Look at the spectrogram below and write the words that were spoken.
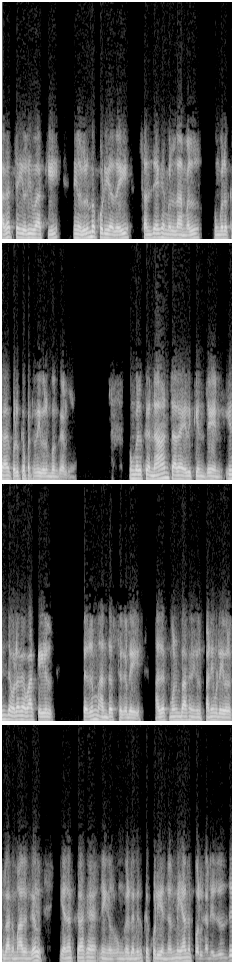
அகத்தை விரிவாக்கி நீங்கள் விரும்பக்கூடியதை சந்தேகம் இல்லாமல் உங்களுக்காக கொடுக்கப்பட்டதை விரும்புங்கள். உங்களுக்கு நான் தர இருக்கின்றேன். இந்த உலக வாழ்க்கையில் பெரும் அந்தஸ்துகளை. அதற்கு முன்பாக நீங்கள் பணிவுடையவர்களாக மாறுங்கள். எனக்காக நீங்கள் உங்களிடம் இருக்கக்கூடிய நன்மையான பொருள்களிலிருந்து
